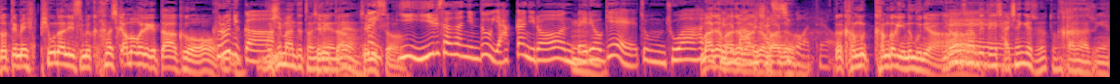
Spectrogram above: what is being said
너 때문에 피곤할 일 있으면 하나씩 까먹어야 되겠다. 그거. 그러니까. 무심한 듯 던지는데. 재밌다. 재밌어. 그러니까 이 2144님도 약간 이런 매력에 좀 좋아하게 맞아, 되는 맞아, 마음을 맞아, 가지신 맞아. 것 같아요. 그러니까 감, 감각이 있는 분이야. 이런 네. 사람들이 되게 잘 챙겨줘요, 또. 나는 나중에.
